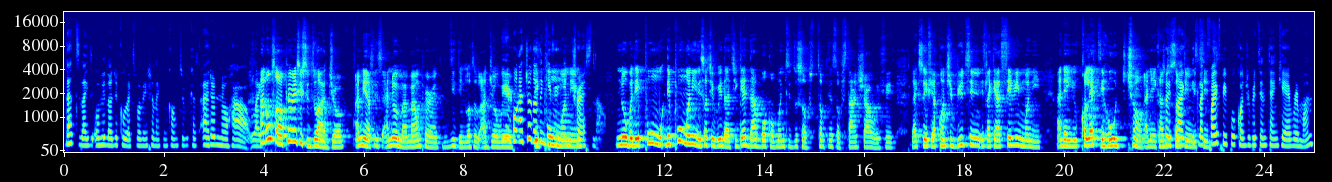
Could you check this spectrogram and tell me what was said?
That's like the only logical explanation I can come to because I don't know how. Like, and also our parents used to do our job. I mean, at least I know my, my own parents did a lot of our job yeah, where but Ajo doesn't give you money. interest now. No, but they pull they pull money in such a way that you get that bulk of money to do some, something substantial with it. Like so, if you're contributing, it's like you're saving money, and then you collect the whole chunk, and then you can So do it's like something it's like it. five people contributing 10k every month,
